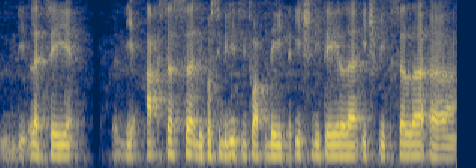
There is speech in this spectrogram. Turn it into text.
the, let's say the access, the possibility to update each detail, each pixel. Uh,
